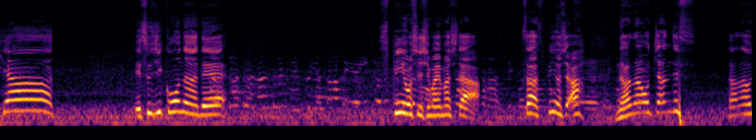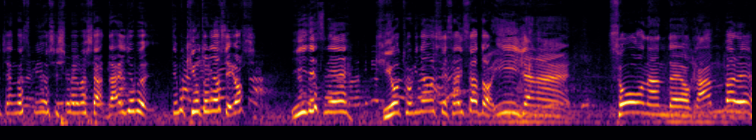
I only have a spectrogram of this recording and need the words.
ひゃー！S 字コーナーでスピンをしてしまいました。さあスピンをしてあ七尾ちゃんです七尾ちゃんがスピンをしてしまいました。大丈夫。でも気を取り直して。よし。いいですね。気を取り直して再スタート。いいじゃない。そうなんだよ。頑張る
